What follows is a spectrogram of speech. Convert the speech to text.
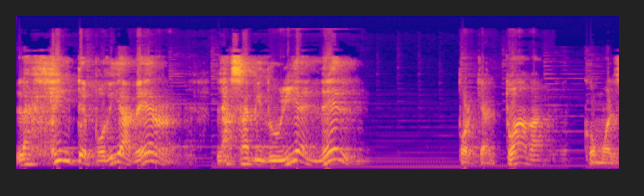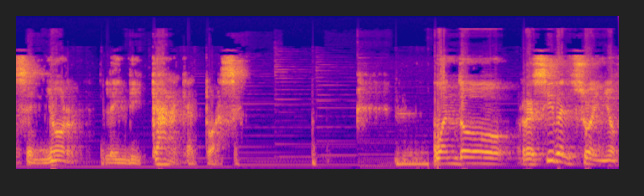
la gente podía ver la sabiduría en él, porque actuaba como el Señor le indicara que actuase. Cuando recibe el sueño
